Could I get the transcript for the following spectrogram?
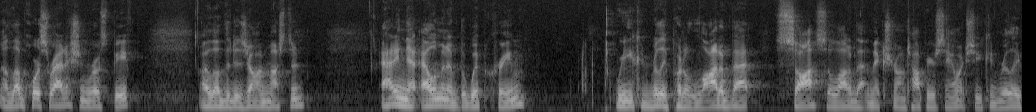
I love horseradish and roast beef. I love the Dijon mustard. Adding that element of the whipped cream where you can really put a lot of that sauce, a lot of that mixture on top of your sandwich. So you can really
